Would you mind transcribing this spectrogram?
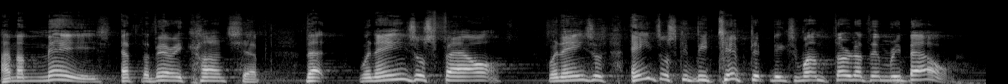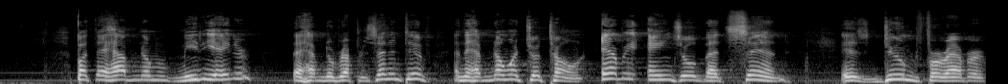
I'm amazed at the very concept that when angels fell, when angels, angels could be tempted because one third of them rebelled. But they have no mediator, they have no representative, and they have no one to atone. Every angel that sinned is doomed forever.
